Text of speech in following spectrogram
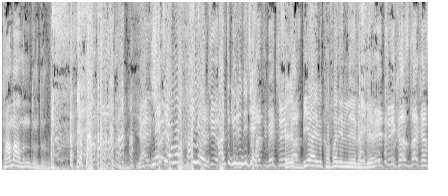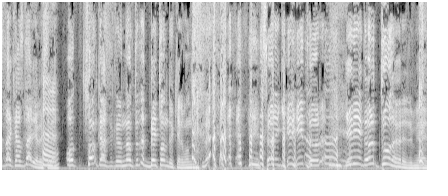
Tamamını durdururum. Yani şöyle- Metro mu? Hayır artık yürünecek. Hadi metroyu Şöyle kaz- bir ay bir kafa dinleyelim diye. Metroyu kazlar kazlar kazlar ya mesela. Ha. O son kazdıkları noktada beton dökerim onun üstüne. Sonra geriye doğru geriye doğru tuğla veririm yani.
